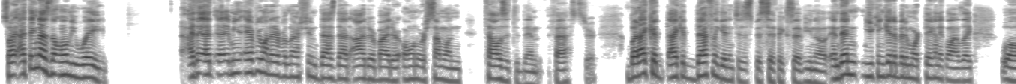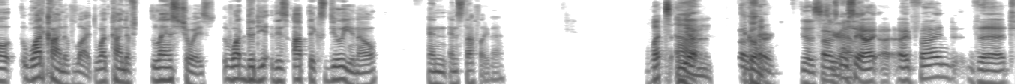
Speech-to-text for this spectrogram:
So i, I think that's the only way. I, I, I mean everyone that ever learns film does that either by their own or someone tells it to them faster but I could I could definitely get into the specifics of you know, and then you can get a bit more technical. I was like, well, what kind of light, what kind of lens choice, what do the, these optics do, you know, and and stuff like that. What? Um, yeah. Oh, go sorry. ahead. I was going to say I I find that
